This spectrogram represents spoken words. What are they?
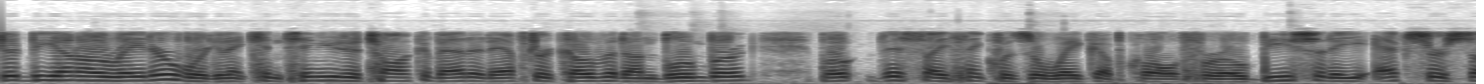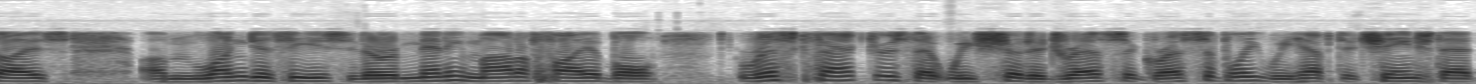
should be on our radar. We're going to continue to talk about it after COVID on Bloomberg. But this, I think, was a wake up call for obesity, exercise, um, lung disease. There are many modifiable risk factors that we should address aggressively. We have to change that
